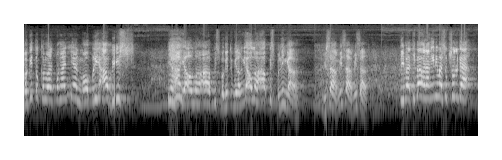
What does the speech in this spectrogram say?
Begitu keluar pengajian mau beli habis. Ya ya Allah habis begitu bilang ya Allah habis meninggal. Bisa misal misal. Tiba-tiba orang ini masuk surga.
